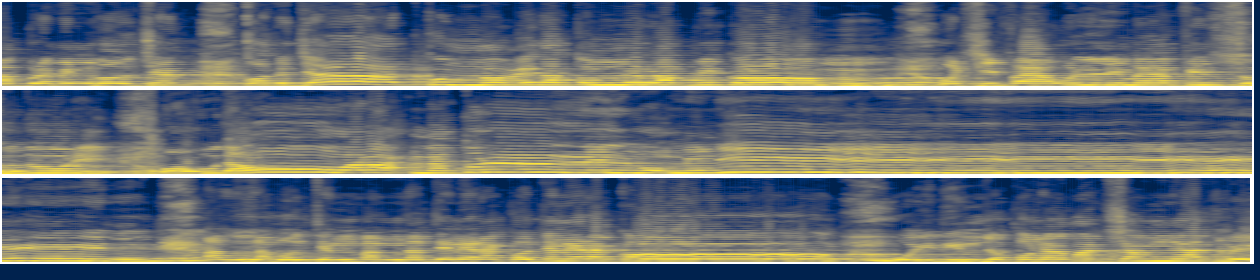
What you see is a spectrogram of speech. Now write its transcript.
রাব্বুল আমিন বলছেন, কদ জাতকুম মাউইযাতুম মির রাব্বিকুম ওয়া শিফাউল লিমা ফিস সুদুরি ওয়া হুদাও ওয়া রাহমাতুল লিল মুমিনিন। আল্লাহ বলছেন, বান্দা, জেনে রাখো জেনে রাখো। ওই দিন যখন আমার সামনে আসবে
